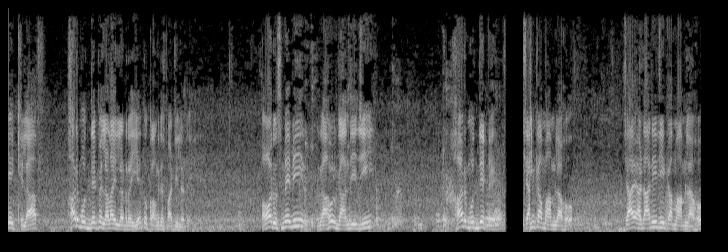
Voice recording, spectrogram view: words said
के खिलाफ हर मुद्दे पे लड़ाई लड़ रही है तो कांग्रेस पार्टी लड़ रही है। और उसमें भी राहुल गांधी जी हर मुद्दे पे चाहे का मामला हो चाहे अडानी जी का मामला हो,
